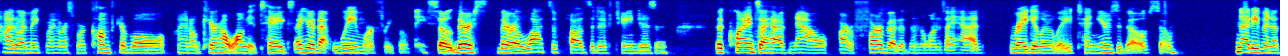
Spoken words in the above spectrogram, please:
how do I make my horse more comfortable? I don't care how long it takes. I hear that way more frequently. So there's there are lots of positive changes and the clients I have now are far better than the ones I had regularly 10 years ago. So not even a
